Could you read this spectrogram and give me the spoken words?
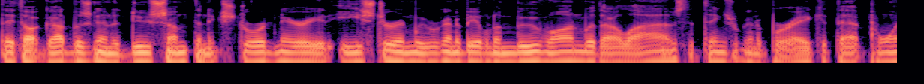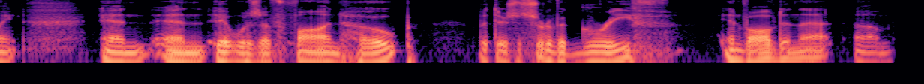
they thought God was going to do something extraordinary at Easter, and we were going to be able to move on with our lives. That things were going to break at that point, and and it was a fond hope. But there's a sort of a grief involved in that. Um,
